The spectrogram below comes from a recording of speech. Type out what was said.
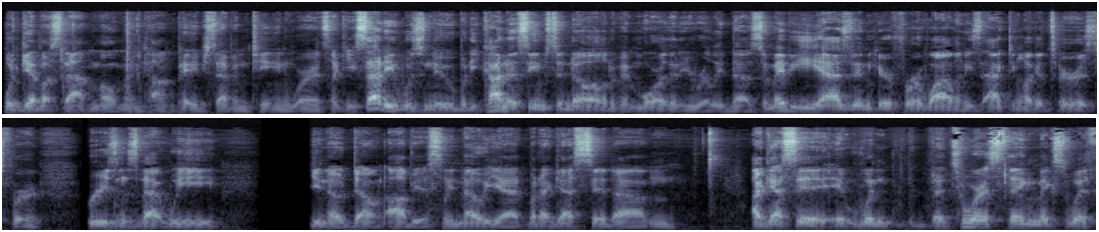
would give us that moment on page 17 where it's like he said he was new, but he kind of seems to know a little bit more than he really does. So maybe he has been here for a while and he's acting like a tourist for reasons that we you know don't obviously know yet. But I guess it um I guess it, it when the tourist thing mixed with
